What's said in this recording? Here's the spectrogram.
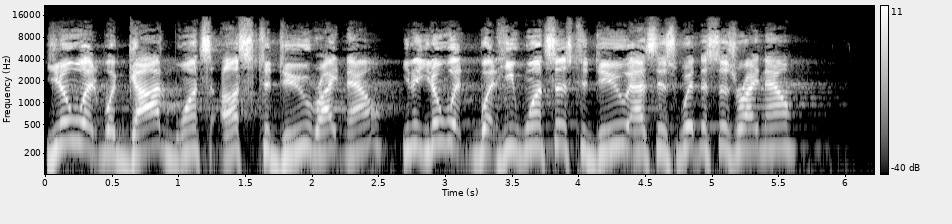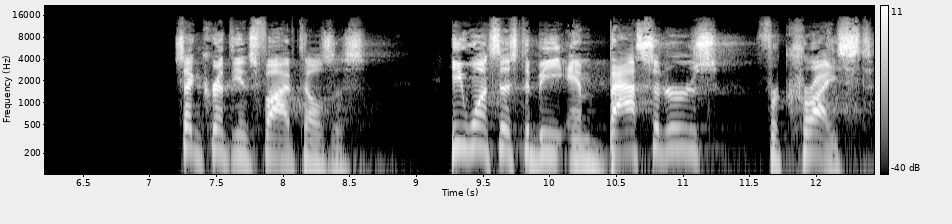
You know what, what God wants us to do right now? You know, you know what, what He wants us to do as His witnesses right now? 2 Corinthians 5 tells us He wants us to be ambassadors for Christ.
